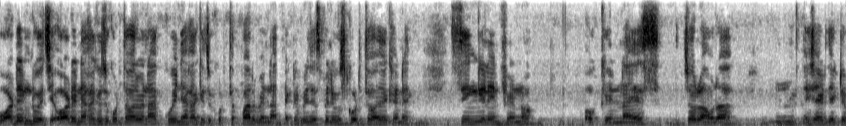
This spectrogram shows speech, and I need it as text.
ওয়ার্ডেন রয়েছে। ওয়ার্ডেন একা কিছু করতে পারবে না কুইন একা কিছু করতে পারবে না। একটা ব্রিজ স্পেল ইউজ করতে হয় এখানে। সিঙ্গেল ইনফের্নো ওকে নাইস চলো আমরা এই সাইড দিয়ে একটা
